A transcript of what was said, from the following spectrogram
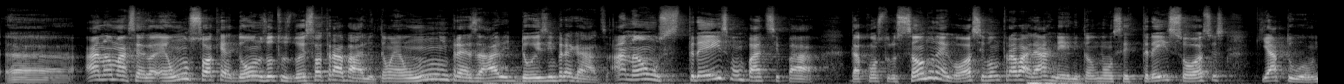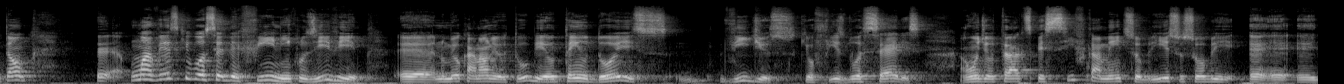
Uh, ah, não, Marcelo, é um só que é dono, os outros dois só trabalham. Então é um empresário e dois empregados. Ah, não, os três vão participar da construção do negócio e vão trabalhar nele. Então vão ser três sócios que atuam. Então, uma vez que você define, inclusive é, no meu canal no YouTube, eu tenho dois vídeos que eu fiz, duas séries, onde eu trato especificamente sobre isso, sobre é, é, é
